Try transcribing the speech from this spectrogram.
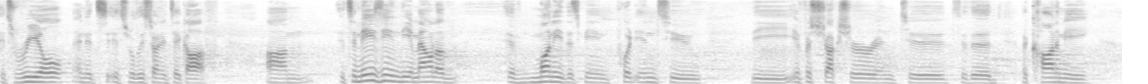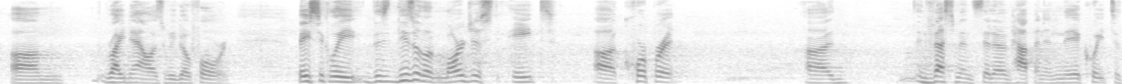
it's real, and it's, it's really starting to take off. Um, it's amazing the amount of, of money that's being put into the infrastructure and to, to the economy um, right now as we go forward. Basically, this, these are the largest eight uh, corporate uh, investments that have happened, and they equate to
